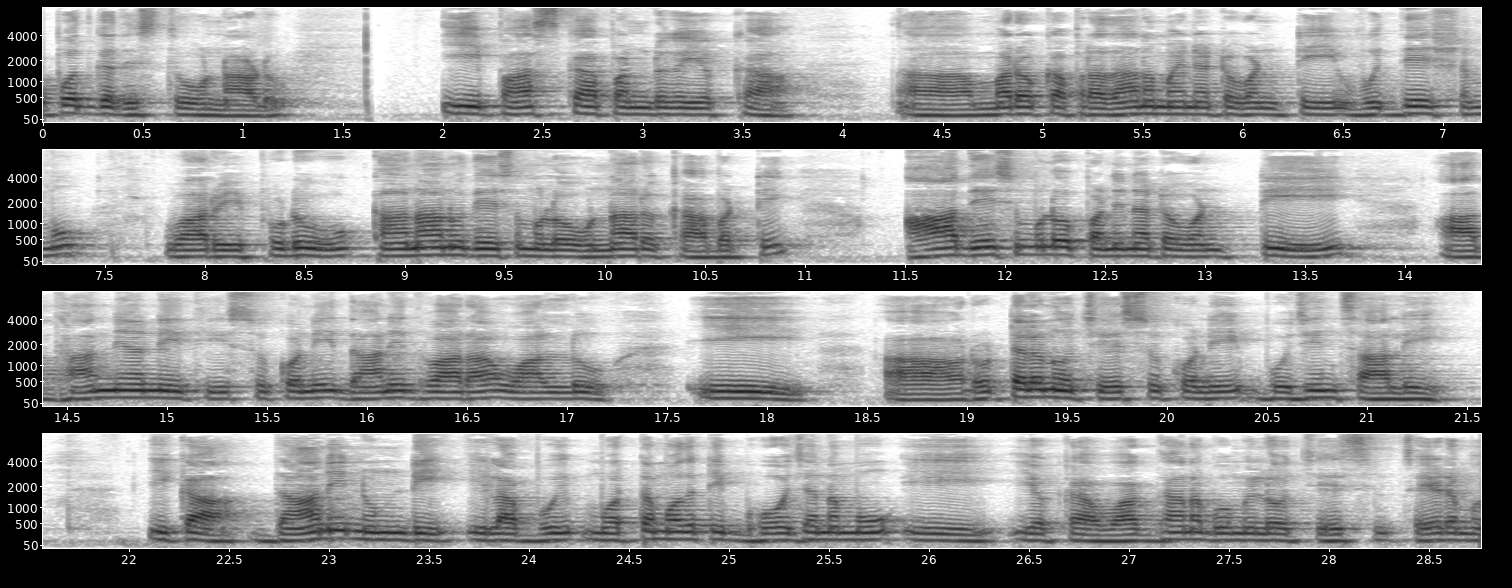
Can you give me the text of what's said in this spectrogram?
ఉపోద్గదిస్తూ ఉన్నాడు. ఈ పాస్కా పండుగ యొక్క మరొక ప్రధానమైనటువంటి ఉద్దేశము వారు ఇప్పుడు కానాను దేశములో ఉన్నారు కాబట్టి ఆ దేశంలో పండినటువంటి ఆ ధాన్యాన్ని తీసుకొని దాని ద్వారా వాళ్ళు ఈ రొట్టెలను చేసుకొని భుజించాలి. ఇక దాని నుండి ఇలా భూ మొట్టమొదటి భోజనము ఈ యొక్క వాగ్దాన భూమిలో చేసి చేయడము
